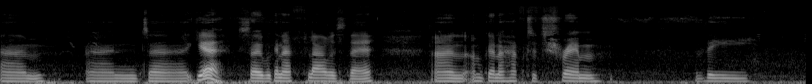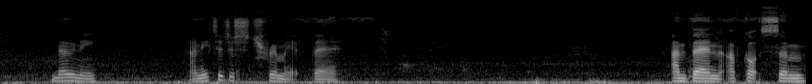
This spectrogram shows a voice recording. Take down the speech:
Um, and uh, yeah, so we're going to have flowers there. And I'm going to have to trim the noni. I need to just trim it there. And then I've got some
